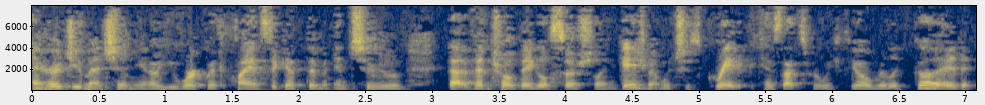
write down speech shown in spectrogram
I heard you mention, you know, you work with clients to get them into that ventral vagal social engagement, which is great because that's where we feel really good.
